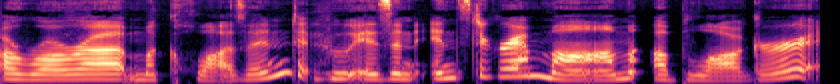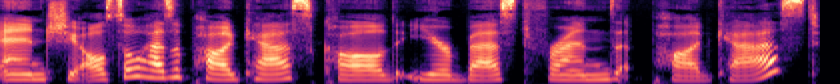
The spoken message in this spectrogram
Aurora McCausland, who is an Instagram mom, a blogger, and she also has a podcast called Your Best Friends Podcast.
